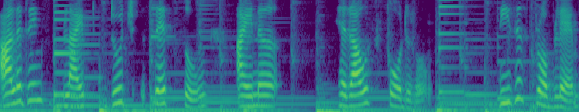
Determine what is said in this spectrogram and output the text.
allerdings bleibt Durchsetzung eine Herausforderung. Dieses Problem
